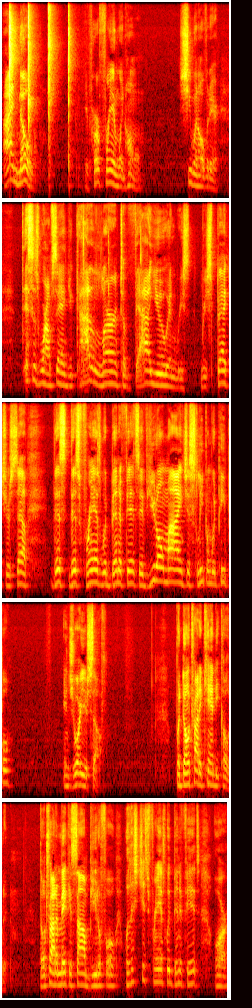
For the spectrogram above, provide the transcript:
I know if her friend went home, she went over there. This is where I'm saying you gotta learn to value and res respect yourself. This, this friends with benefits, if you don't mind just sleeping with people, enjoy yourself. But don't try to candy coat it. Don't try to make it sound beautiful. Well, it's just friends with benefits or,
